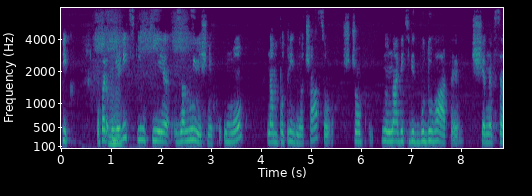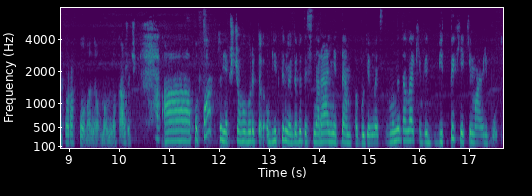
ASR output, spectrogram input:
пік. Тепер mm-hmm. уявіть, скільки за нинішніх умов нам потрібно часу, щоб ну навіть відбудувати ще не все пораховане, умовно кажучи. А по факту, якщо говорити об'єктивно і дивитись на реальні темпи будівництва, вони далекі від, від тих, які мають бути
